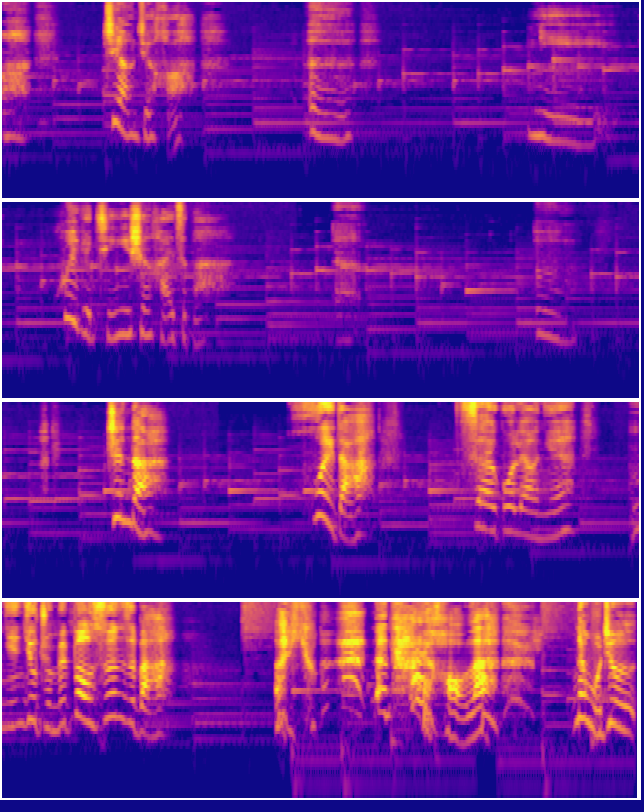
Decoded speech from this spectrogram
啊，这样就好。呃，你会给秦一生孩子吧？真的？会的。再过两年，您就准备抱孙子吧。哎呦，那太好了！那我就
